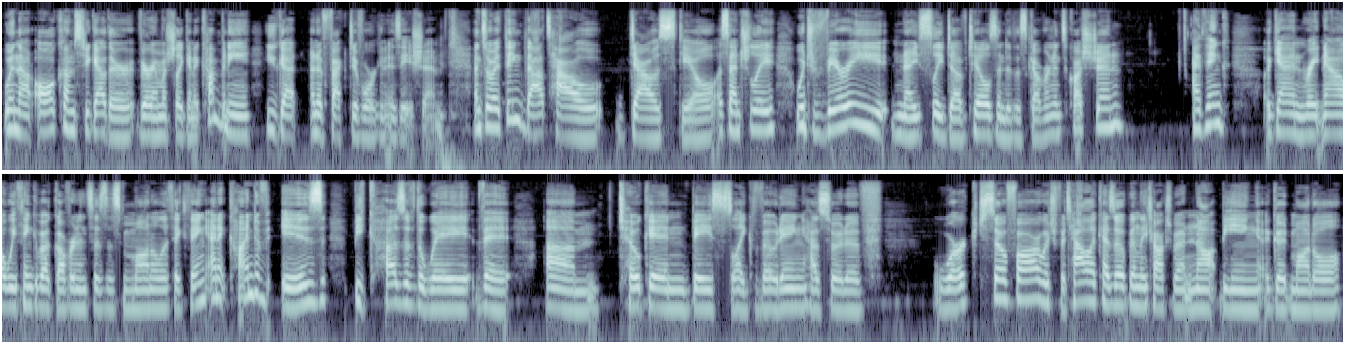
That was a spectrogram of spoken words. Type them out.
When that all comes together, very much like in a company, you get an effective organization. And so I think that's how DAOs scale, essentially, which very nicely dovetails into this governance question. I think, again, right now we think about governance as this monolithic thing, and it kind of is because of the way that um, token based like voting has sort of worked so far, which Vitalik has openly talked about not being a good model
